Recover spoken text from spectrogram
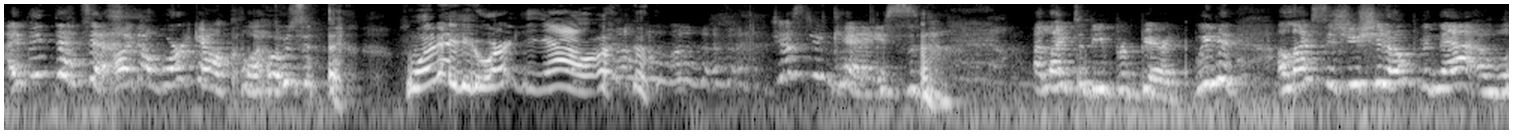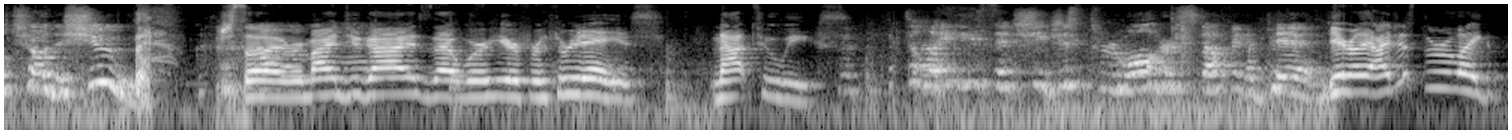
I think that's it. Oh, I got workout clothes, what are you working out? just in case. I like to be prepared. We did, Alexis. You should open that, and we'll show the shoes. Just thought I um, remind you guys that we're here for three days, not two weeks. The lady said she just threw all her stuff in a bin. Yeah, really, I just threw like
